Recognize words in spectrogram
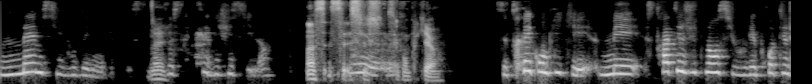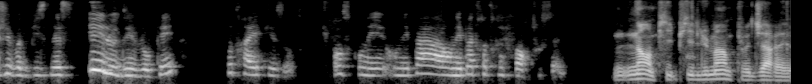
même si vous dénigrez. Oui. Je sais que c'est difficile. hein. Ah, c'est compliqué. ouais. C'est très compliqué, mais stratégiquement, si vous voulez protéger votre business et le développer, il faut travailler avec les autres. Je pense qu'on n'est on n'est pas, on n'est pas très très fort tout seul. Non, puis, puis l'humain peut déjà ré-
